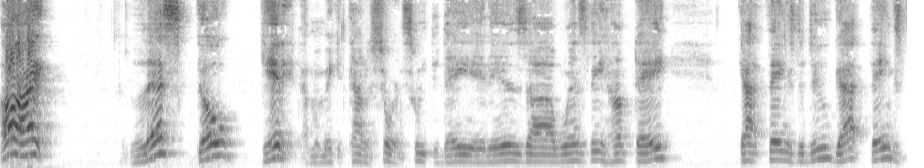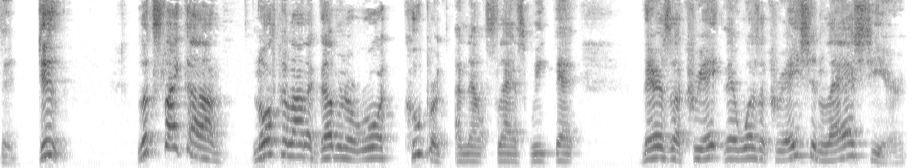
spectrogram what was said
All right. Let's go get it. I'm gonna make it kind of short and sweet today. It is uh, Wednesday, Hump Day. Got things to do. Got things to do. Looks like uh, North Carolina Governor Roy Cooper announced last week that there's a create. There was a creation last year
